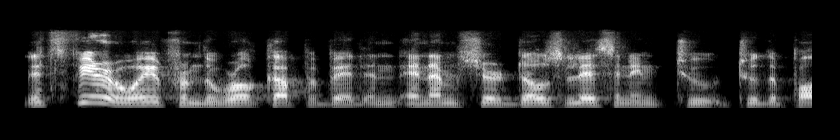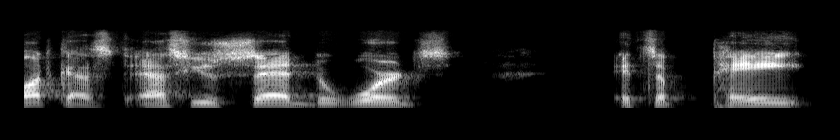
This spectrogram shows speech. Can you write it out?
Let's veer away from the World Cup a bit, and, and I'm sure those listening to to the podcast, as you said, the words, it's a pay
